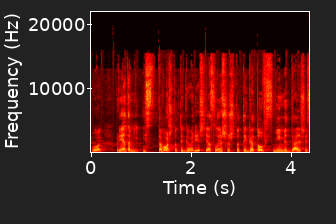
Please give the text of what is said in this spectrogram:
Вот. При этом из того, что ты говоришь, я слышу, что ты готов с ними дальше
